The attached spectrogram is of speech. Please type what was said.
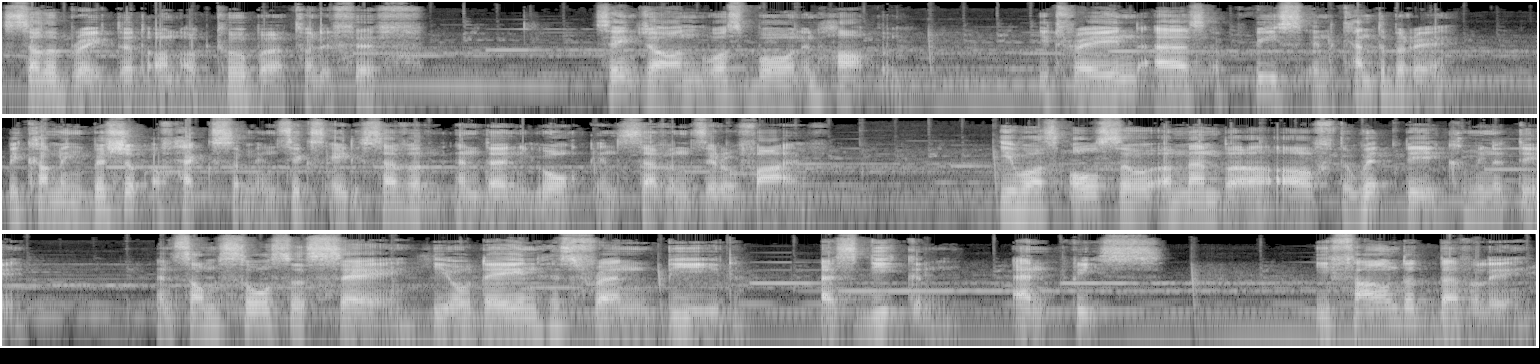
celebrated on October 25th. St. John was born in Harpham he trained as a priest in Canterbury, becoming Bishop of Hexham in 687 and then York in 705. He was also a member of the Whitby community, and some sources say he ordained his friend Bede as deacon and priest. He founded Beverley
